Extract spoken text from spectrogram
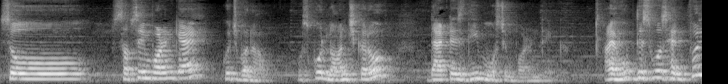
सो so, सबसे इंपॉर्टेंट क्या है? कुछ बनाओ। उसको लॉन्च करो। That is the most important thing I hope this was helpful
